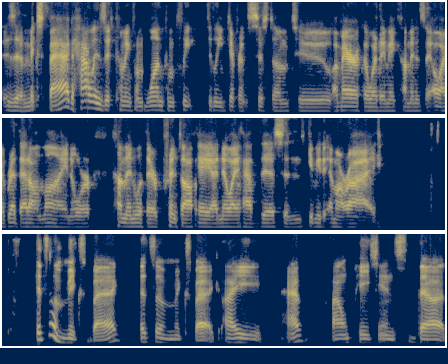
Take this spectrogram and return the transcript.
Is it a mixed bag? How is it coming from one completely different system to America where they may come in and say, "Oh, I read that online," or come in with their print off, hey, I know I have this and give me the MRI. It's a mixed bag. It's a mixed bag. I have found patients that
